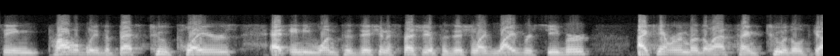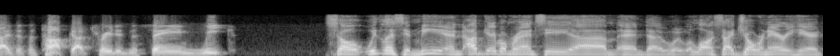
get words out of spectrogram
seeing probably the best two players at any one position, especially a position like wide receiver. I can't remember the last time two of those guys at the top got traded in the same week. So we listen. Me and I'm Gabriel Morency, um, and uh, alongside Joe Ranieri here.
